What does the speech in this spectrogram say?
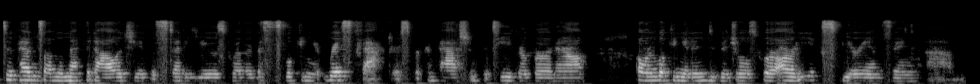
depends on the methodology of the study used, whether this is looking at risk factors for compassion fatigue or burnout, or looking at individuals who are already experiencing um,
